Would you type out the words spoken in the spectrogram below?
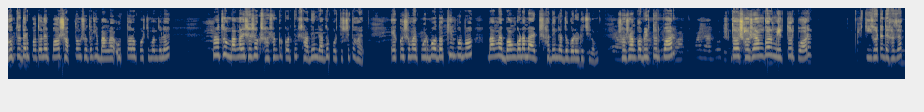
গুপ্তদের পতনের পর সপ্তম শতকে বাংলার উত্তর ও পশ্চিমাঞ্চলে প্রথম বাঙালি শাসক শশাঙ্ক কর্তৃক স্বাধীন রাজ্য প্রতিষ্ঠিত হয়। একই সময় পূর্ব ও দক্ষিণ পূর্ব বাংলায় বঙ্গ নামে স্বাধীন রাজ্য গড়ে উঠেছিল। শশাঙ্ক মৃত্যুর পর তো শশাঙ্কর মৃত্যুর পর কি ঘটে দেখা যাক।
